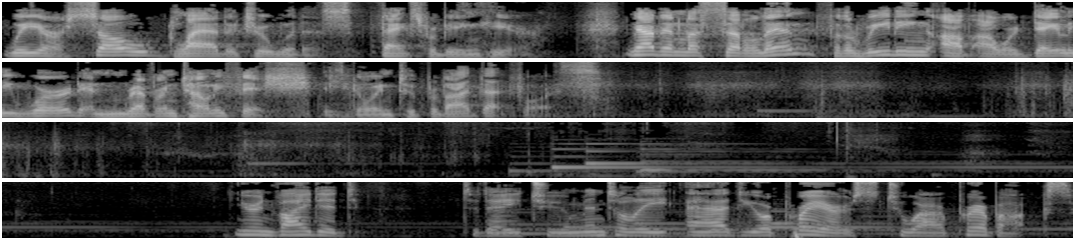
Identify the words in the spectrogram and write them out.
We are so glad that you're with us. Thanks for being here. Now then, let's settle in for the reading of our daily word, and Reverend Tony Fish is going to provide that for us. You're invited today to mentally add your prayers to our prayer box.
